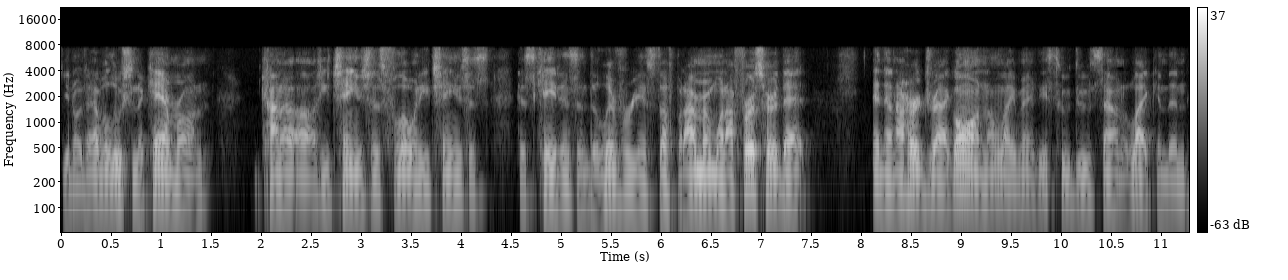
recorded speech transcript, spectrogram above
you know, the evolution of Cam'ron kind of uh, he changed his flow and he changed his his cadence and delivery and stuff. But I remember when I first heard that, and then I heard Drag On, I'm like, man, these two dudes sound alike. And then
